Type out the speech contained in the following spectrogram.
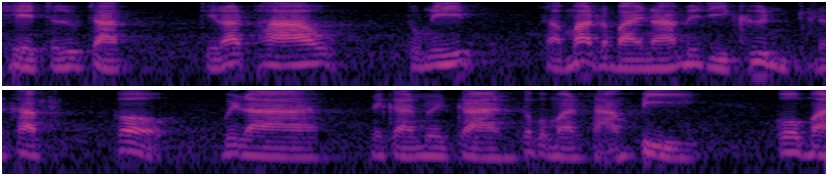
เขตจตุจักรเขตลาดพร้าวตรงนี้สามารถระบายน้ำได้ดีขึ้นนะครับ ก็เวลาในการดำเนินการก็ประมาณ 3 ปี ก็มา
